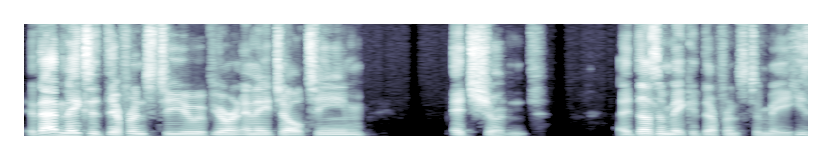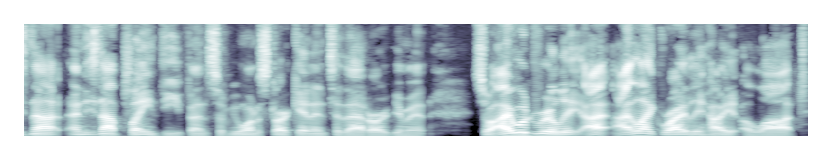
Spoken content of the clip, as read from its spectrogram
if that makes a difference to you, if you're an NHL team, it shouldn't. It doesn't make a difference to me. He's not, and he's not playing defense. So if you want to start getting into that argument, so I would really, I, I like Reilly Heidt a lot.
